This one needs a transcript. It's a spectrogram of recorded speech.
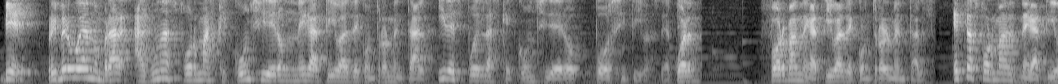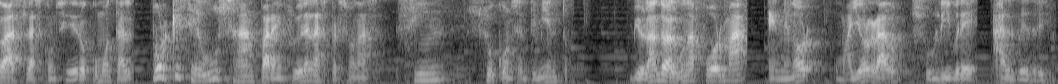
Bien, primero voy a nombrar algunas formas que considero negativas de control mental y después las que considero positivas, ¿de acuerdo? Formas negativas de control mental. Estas formas negativas las considero como tal porque se usan para influir en las personas sin su consentimiento violando de alguna forma, en menor o mayor grado, su libre albedrío.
